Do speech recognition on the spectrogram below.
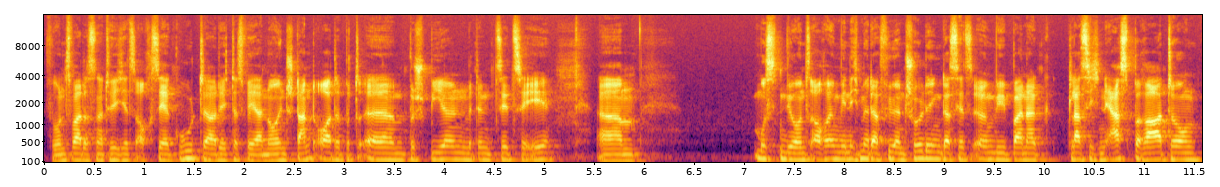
Für uns war das natürlich jetzt auch sehr gut, dadurch, dass wir ja neuen Standorte äh, bespielen mit dem CCE. Ähm, mussten wir uns auch irgendwie nicht mehr dafür entschuldigen, dass jetzt irgendwie bei einer klassischen Erstberatung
